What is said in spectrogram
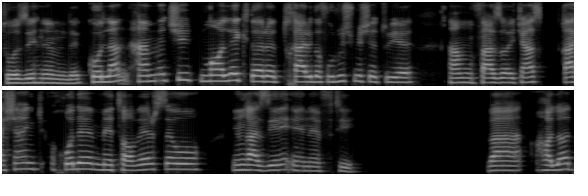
توضیح نمیده. کلا همه چی مالک داره. خرید و فروش میشه توی همون فضایی که هست. قشنگ خود متاورس و این قضیه NFT و حالا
